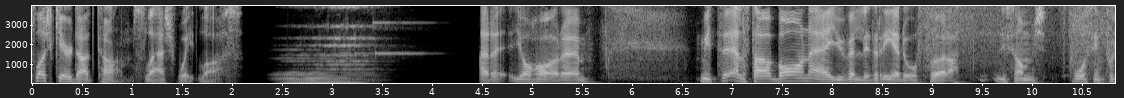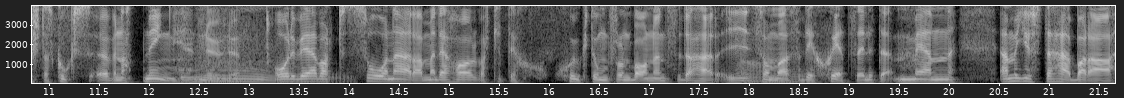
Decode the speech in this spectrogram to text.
plushcare.com slash weight loss. jag har... eh, Mitt äldsta barn är ju väldigt redo för att liksom få sin första skogsövernattning nu. Och det, vi har varit så nära men det har varit lite sjukdom från barnens sida här i sommar så det sket sig lite. Men, ja, men just det här bara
